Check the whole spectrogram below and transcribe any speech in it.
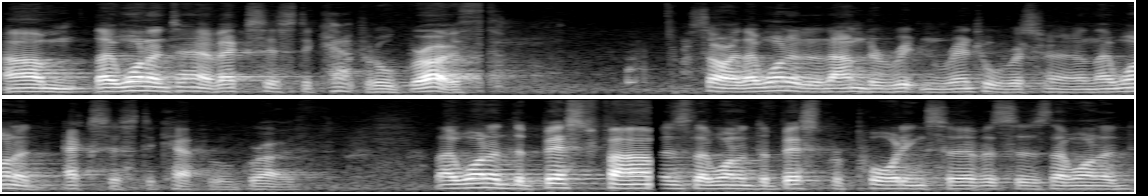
Um, they wanted to have access to capital growth sorry, they wanted an underwritten rental return. They wanted access to capital growth. They wanted the best farmers, they wanted the best reporting services, they wanted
